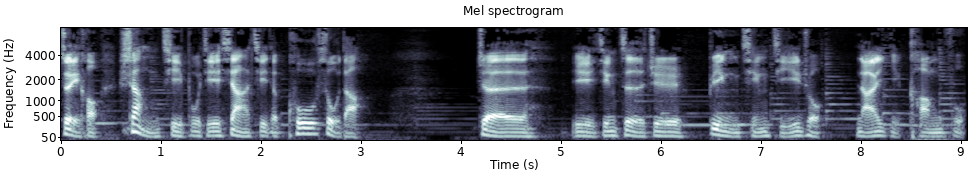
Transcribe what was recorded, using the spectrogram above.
最后上气不接下气的哭诉道：“朕已经自知病情极重，难以康复，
